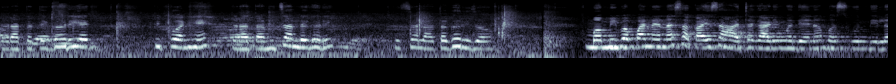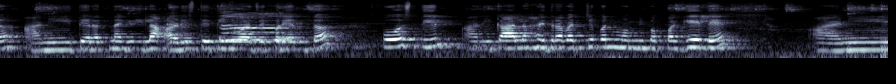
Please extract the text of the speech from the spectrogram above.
तर आता ते घरी आहेत. पिकू आणि हे. तर आता आम्ही चालले घरी. तर चला आता घरी जाऊ. मम्मी पप्पांना ना सकाळी सहाच्या गाडीमध्ये ना बसवून दिलं. आणि ते रत्नागिरीला अडीच ते तीन वाजेपर्यंत पोहोचतील. आणि काल हैदराबादचे पण मम्मी पप्पा गेले. आणि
